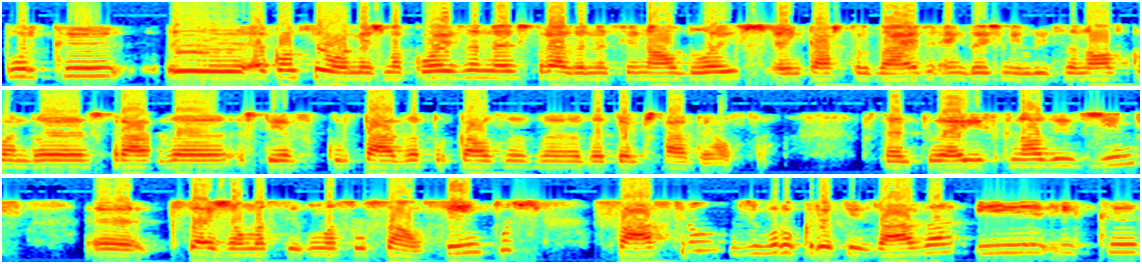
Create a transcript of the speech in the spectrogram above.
porque Uh, aconteceu a mesma coisa na Estrada Nacional 2, em Castro Daire, em 2019, quando a estrada esteve cortada por causa da, da tempestade Elsa. Portanto, é isso que nós exigimos, uh, que seja uma, uma solução simples, fácil, desburocratizada e, e, que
